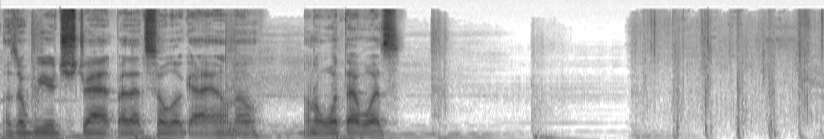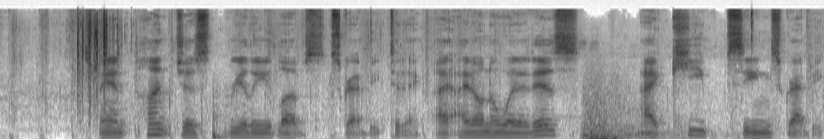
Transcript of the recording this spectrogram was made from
That was a weird strat by that solo guy. I don't know. I don't know what that was. Man, Hunt just really loves Scrapbeak today. I, I don't know what it is. I keep seeing Scrapbeak.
